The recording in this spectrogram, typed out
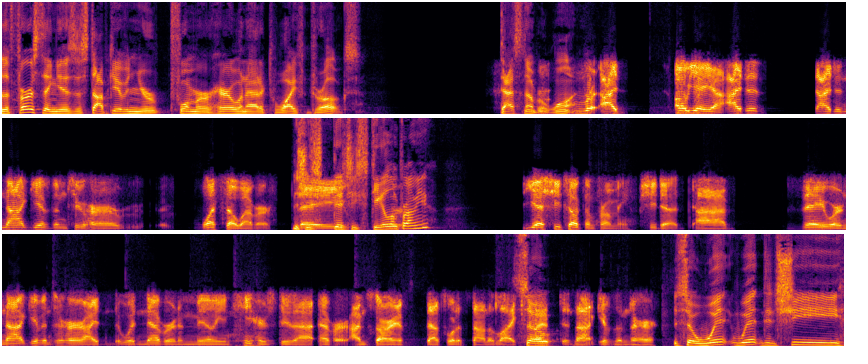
the first thing is to stop giving your former heroin addict wife drugs. That's number one. I, oh yeah, yeah. I did. I did not give them to her whatsoever. Did they she did she steal them from you? Yes, she took them from me. She did. Uh, they were not given to her. I would never in a million years do that ever. I'm sorry if that's what it sounded like. So I did not give them to her. So when when did she?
